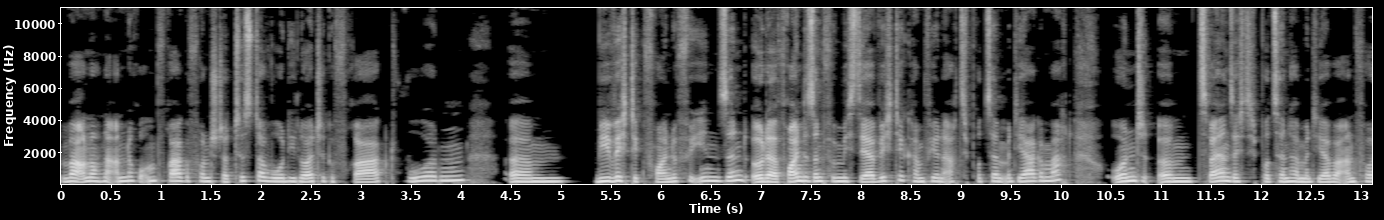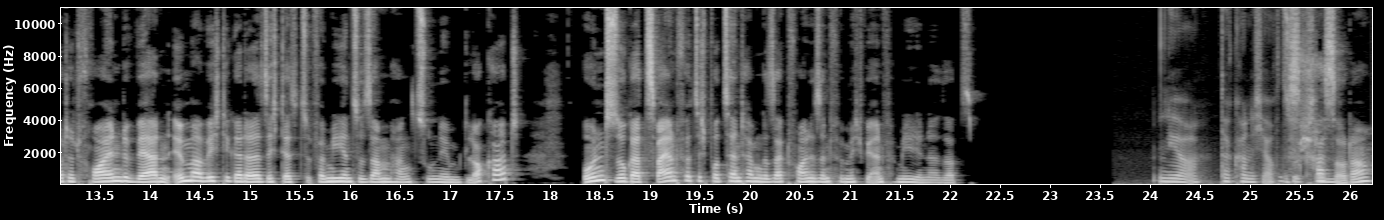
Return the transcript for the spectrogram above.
War auch noch eine andere Umfrage von Statista, wo die Leute gefragt wurden, ähm, wie wichtig Freunde für ihn sind. Oder Freunde sind für mich sehr wichtig, haben 84 Prozent mit Ja gemacht. Und ähm, 62 Prozent haben mit Ja beantwortet. Freunde werden immer wichtiger, da sich der Familienzusammenhang zunehmend lockert. Und sogar 42 Prozent haben gesagt, Freunde sind für mich wie ein Familienersatz. Ja, da kann ich auch das zustimmen. Das ist krass, oder?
